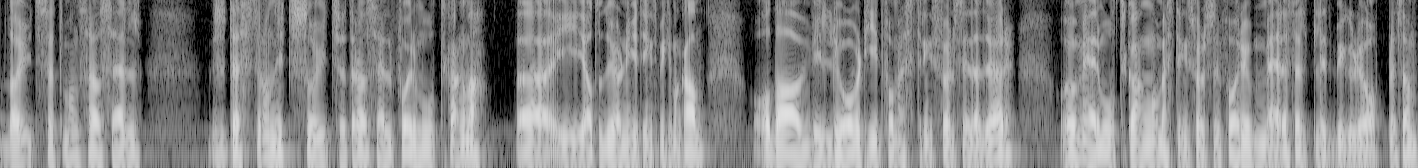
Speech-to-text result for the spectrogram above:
da utsetter man seg selv Hvis du tester noe nytt, så utsetter du deg selv for motgang, da. Uh, I at du gjør nye ting som ikke man kan. Og da vil du over tid få mestringsfølelse i det du gjør. Og jo mer motgang og mestringsfølelse du får, jo mer selvtillit bygger du opp, liksom.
